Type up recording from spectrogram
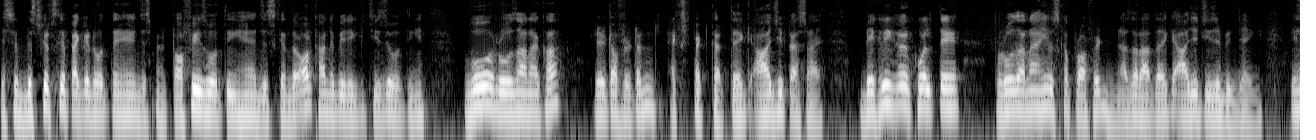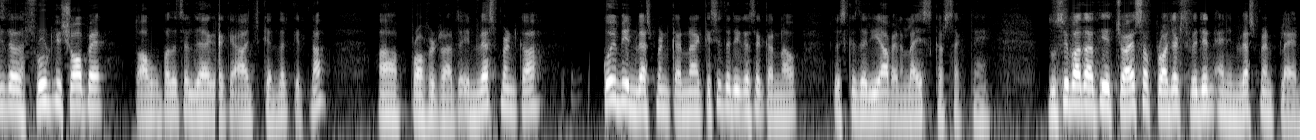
جس میں بسکٹس کے پیکٹ ہوتے ہیں، جس میں ٹافیز ہوتی ہیں، جس کے اندر اور کھانے پینے کی چیزیں ہوتی ہیں، وہ روزانہ کا ریٹ آف ریٹرن ایکسپیکٹ کرتے ہیں کہ آج ہی پیسہ ہے۔ بیکری اگر کھولتے ہیں، تو روزانہ ہی اس کا پروفٹ نظر آتا ہے کہ آج ہی چیزیں بک جائیں گی۔ اسی طرح فروٹ کی شاپ ہے، تو آپ کو پتہ چل جائے گا کہ آج کے اندر کتنا پروفٹ رہا تو انویسٹمنٹ کا کوئی بھی انویسٹمنٹ کرنا ہے، کسی طریقے سے کرنا ہو، تو اس کے ذریعے آپ اینالائز کر سکتے ہیں۔ دوسری بات آتی ہے choice of projects within investment plan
